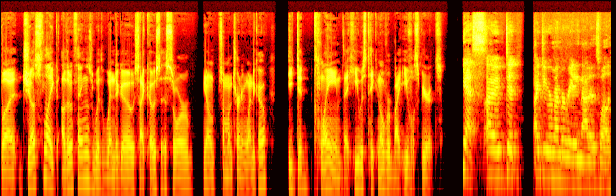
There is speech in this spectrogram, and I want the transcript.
But just like other things with Wendigo psychosis or, you know, someone turning Wendigo, he did claim that he was taken over by evil spirits. Yes, I did. I do remember reading that as well.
